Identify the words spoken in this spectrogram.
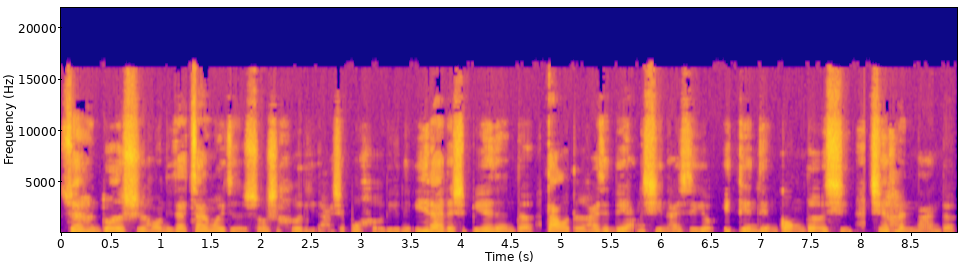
所以很多的时候，你在占位置的时候是合理的还是不合理？你依赖的是别人的道德还是良心，还是有一点点公德心？其实很难的。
